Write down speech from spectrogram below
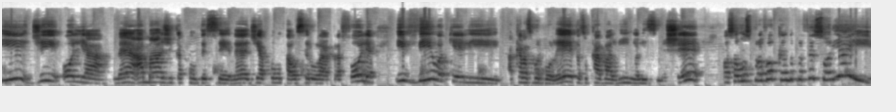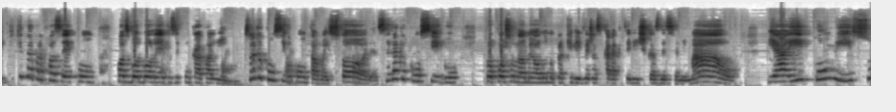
e de olhar né, a mágica acontecer, né, de apontar o celular para a folha e viu aquele, aquelas borboletas, o cavalinho ali se mexer, nós estamos provocando o professor. E aí, o que, que dá para fazer com, com as borboletas e com o cavalinho? Será que eu consigo contar uma história? Será que eu consigo proporcionar ao meu aluno para que ele veja as características desse animal? E aí, com isso,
